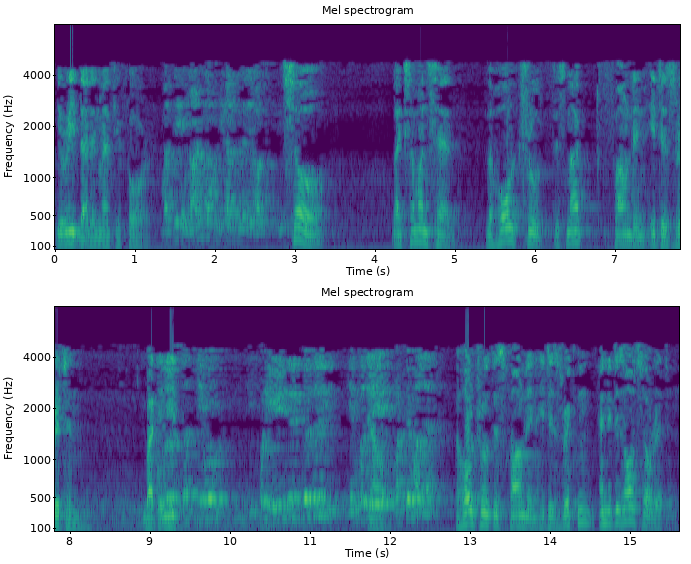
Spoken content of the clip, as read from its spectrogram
You read that in Matthew 4. So, like someone said, the whole truth is not found in it is written, but in it. No. The whole truth is found in it is written and it is also written.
